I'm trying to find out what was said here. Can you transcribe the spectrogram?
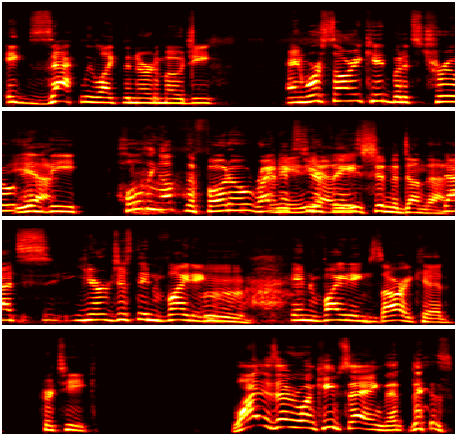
exactly like the nerd emoji. And we're sorry, kid, but it's true. Yeah. And the holding up the photo right I mean, next to your yeah, you face, shouldn't have done that. that's you're just inviting, Mm. inviting Sorry, kid. critique. Why does everyone keep saying that this?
